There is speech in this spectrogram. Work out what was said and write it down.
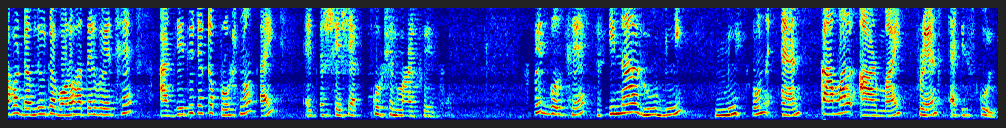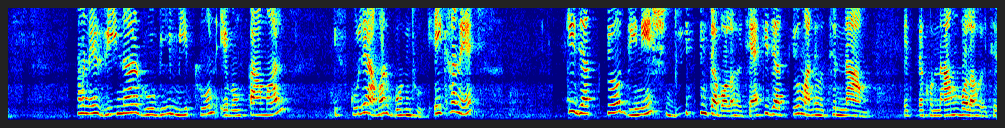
আবার ডাব্লিউটা বড় হাতের হয়েছে আর যেহেতু এটা একটা প্রশ্ন, তাই এটা শেষে একটা কোশ্চেন মার্ক হয়েছে। শহীদ বলছে, Rina, Ruby, Mithun and Kamal are my friends at school মানে রিনা, রুবি, মিথুন এবং কামাল স্কুলে আমার বন্ধু। এইখানে একই জাতীয় জিনিস দুই তিনটা বলা হয়েছে। একই জাতীয় মানে হচ্ছে নাম। এটা দেখো, নাম বলা হয়েছে।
